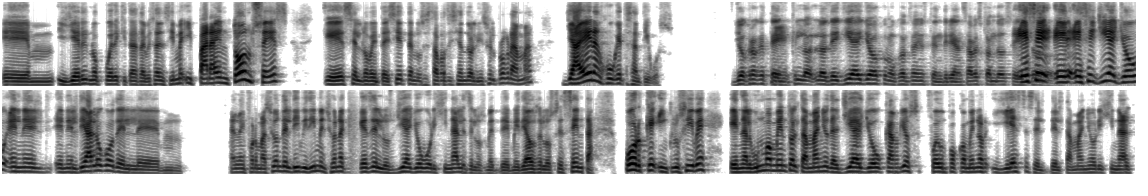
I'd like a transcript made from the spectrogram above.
em, y Jerry no puede quitar la vista de encima. Y para entonces, que es el 97, nos estamos diciendo al inicio del programa, ya eran juguetes antiguos. Yo creo que, te, los de G.I. Joe, como cuántos años tendrían, ¿sabes cuándo se Ese, e, ese G.I. Joe en el, en el diálogo del, em, en la información del DVD menciona que es de los G.I. Joe originales de los de mediados de los 60, porque inclusive en algún momento el tamaño del G.I. Joe cambió, fue un poco menor y este es el del tamaño original,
